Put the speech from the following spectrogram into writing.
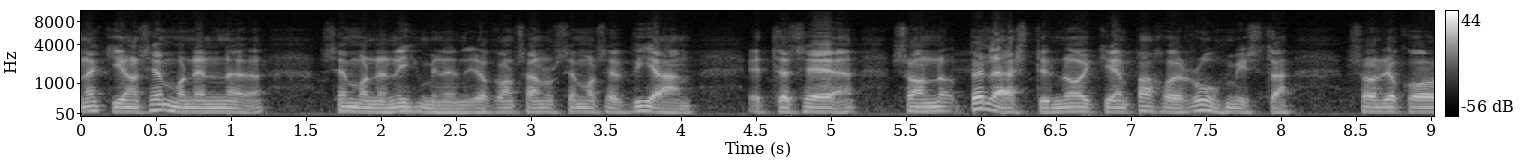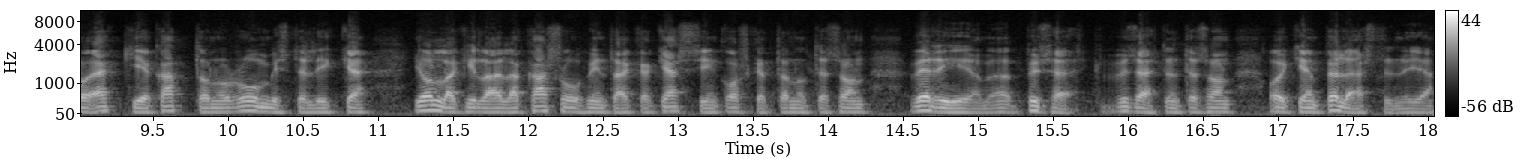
näkijä on semmoinen semmoinen ihminen, joka on saanut semmoisen vian, että se, se on pelästynyt oikein pahoin ruumiista. Se on joko äkkiä kattonut ruumista, eli jollakin lailla kasuuhin tai käsiin koskettanut, ja se on veri pysähtynyt, ja se on oikein pelästynyt. Ja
